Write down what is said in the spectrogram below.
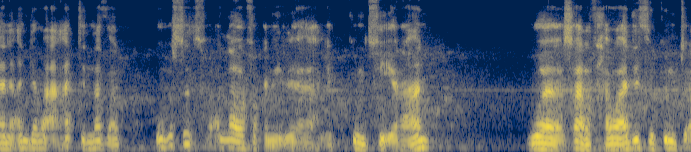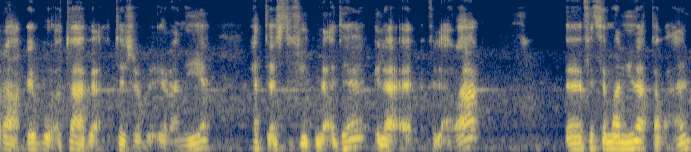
أنا عندما أعدت النظر وبالصدفة الله وفقني يعني كنت في إيران وصارت حوادث وكنت أراقب وأتابع التجربة الإيرانية حتى أستفيد من عندها إلى في العراق آه، في الثمانينات طبعا.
